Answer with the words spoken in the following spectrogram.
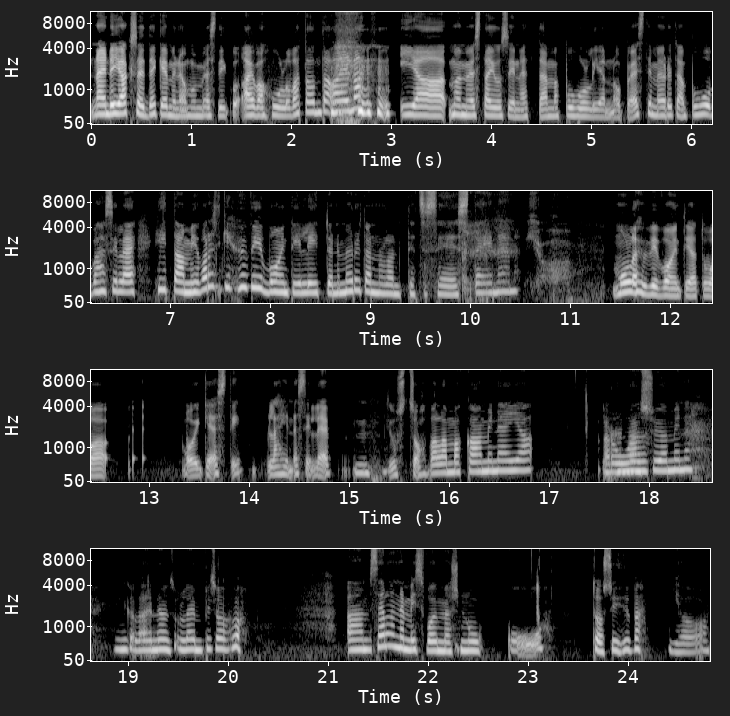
Näiden jaksojen tekeminen on mun mielestä niinku aivan hulvatonta aina. ja mä myös tajusin, että mä puhun liian nopeasti. Mä yritän puhua vähän silleen hitaammin, varsinkin hyvinvointiin liittyen. Niin mä yritän olla nyt tietysti seesteinen. Joo. Mulle hyvinvointia tuo oikeasti lähinnä sille just sohvalla makaaminen ja ruoan syöminen. Minkälainen on sun lempisohva? Um, sellainen, missä voi myös nukkua. Tosi hyvä. Joo.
